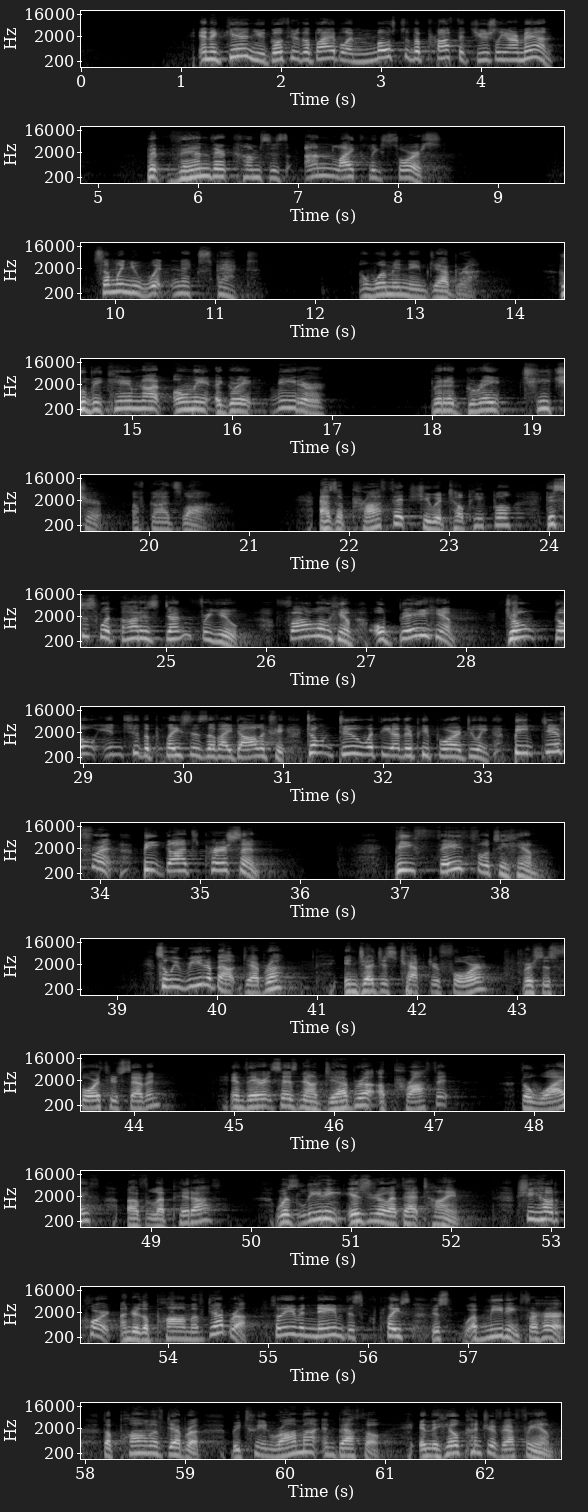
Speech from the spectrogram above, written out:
And again, you go through the Bible, and most of the prophets usually are men. But then there comes this unlikely source, someone you wouldn't expect, a woman named Deborah who became not only a great leader, but a great teacher of God's law. As a prophet, she would tell people, This is what God has done for you. Follow Him, obey Him. Don't go into the places of idolatry. Don't do what the other people are doing. Be different. Be God's person. Be faithful to Him. So we read about Deborah in Judges chapter 4 verses 4 through 7. And there it says, Now Deborah, a prophet, the wife of Lapidoth, was leading Israel at that time. She held court under the palm of Deborah. So they even named this place, this meeting for her, the palm of Deborah, between Ramah and Bethel, in the hill country of Ephraim.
